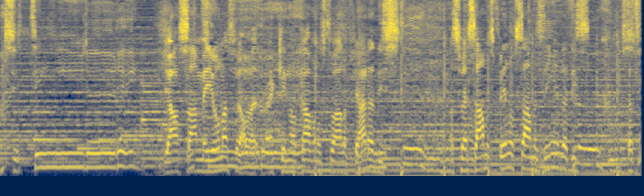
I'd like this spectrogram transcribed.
Het zit in iedereen. Ja, samen met Jonas, wij, wij kennen elkaar van ons 12 jaar. Dat is, als wij samen spelen of samen zingen, dat, is, dat,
